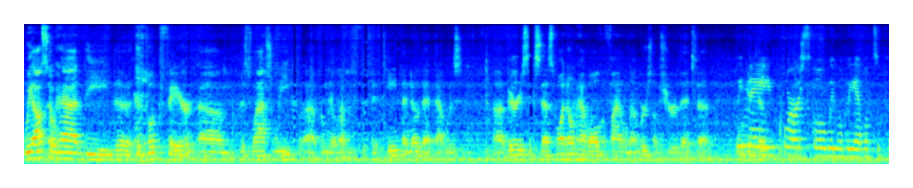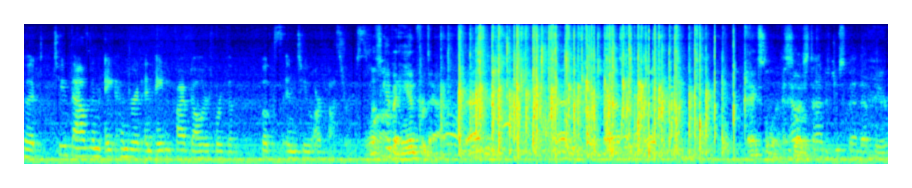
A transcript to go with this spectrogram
We also had the, the the book fair um, this last week uh, from the 11th to the 15th. I know that that was uh, very successful. I don't have all the final numbers. I'm sure that uh, We we'll them. made, for our school, we will be able to put two thousand eight hundred and eighty-five dollars worth of books into our classrooms. Let's give a hand for that. That is, that is fantastic. Excellent. And how much time did you spend up there?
